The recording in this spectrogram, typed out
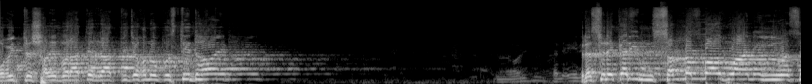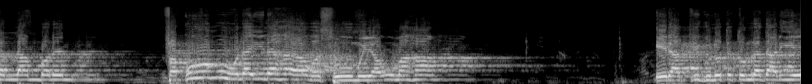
পবিত্র শবে বরাতের রাত্রি যখন উপস্থিত হয়, রাসূল করিম ওয়াসাল্লাম বলেন, ফাকুমু লাইলাহা ওয়া এই রাত্রিগুলোতে তোমরা দাঁড়িয়ে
